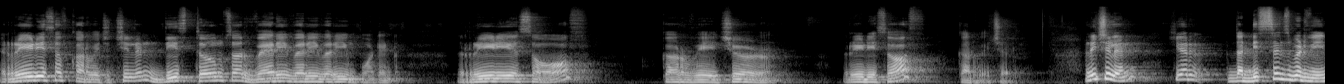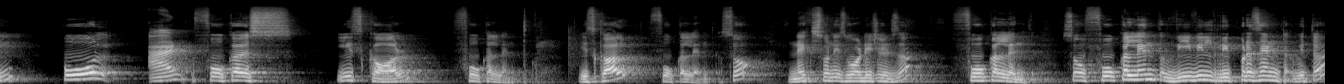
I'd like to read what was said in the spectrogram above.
radius of curvature. Children, these terms are very, very, very important. Radius of curvature. Radius of curvature. And children, here the distance between pole and focus is called focal length. Is called focal length. So, next one is what is the focal length. So, focal length we will represent with a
